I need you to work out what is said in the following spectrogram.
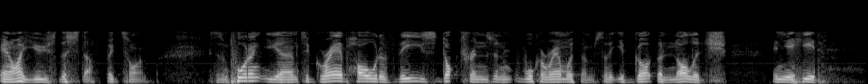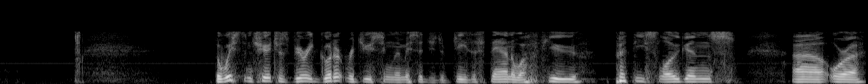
and I used this stuff big time. It's important um, to grab hold of these doctrines and walk around with them, so that you've got the knowledge in your head. The Western church is very good at reducing the message of Jesus down to a few pithy slogans uh, or a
